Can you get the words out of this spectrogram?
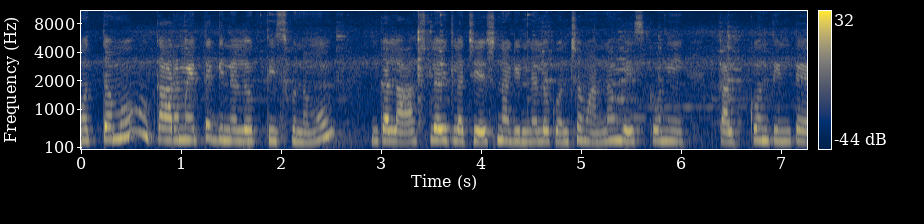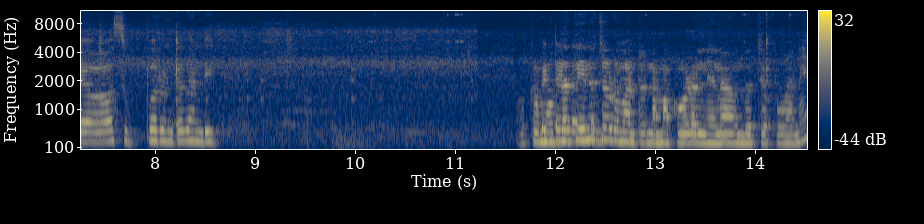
మొత్తము కారం అయితే గిన్నెలోకి తీసుకున్నాము. ఇంకా లాస్ట్లో ఇట్లా చేసిన గిన్నెలో కొంచెం అన్నం వేసుకొని కలుపుకొని తింటే సూపర్ ఉంటుందండి. ఒక ముద్ద తిని చూడమంటున్నా మా కోడల్ని ఎలా ఉందో చెప్పమని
